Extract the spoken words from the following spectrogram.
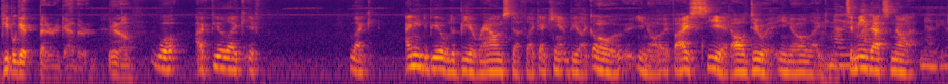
people get better together. You know. Well, I feel like if, like, I need to be able to be around stuff. Like, I can't be like, oh, you know, if I see it, I'll do it. You know, like No, to you're me, right. that's not No, you.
